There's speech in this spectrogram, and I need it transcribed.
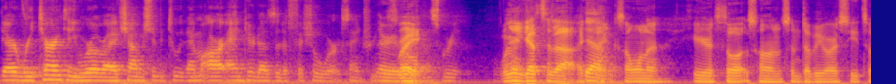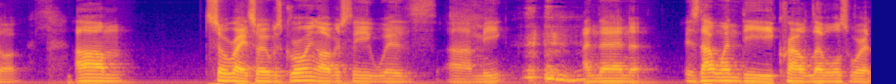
their return to the World Rally Championship, the two of them are entered as an official works entry. There you so. Right. That's great. We're gonna get to that, I Yeah. think. So I want to hear your thoughts on some WRC talk. Um, so right, so it was growing obviously with uh, Meeke, and then is that when the crowd levels were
